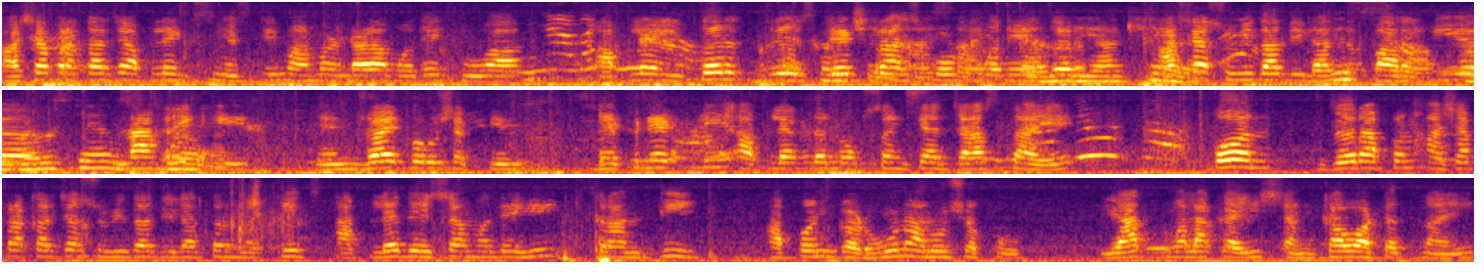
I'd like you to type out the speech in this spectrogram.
अशा प्रकारच्या आपल्या सी एस टी महामंडळामध्ये किंवा आपल्या इतर स्टेट ट्रान्सपोर्टमध्ये जर अशा सुविधा दिल्या तर भारतीय नागरिक ही एन्जॉय करू शकतील. डेफिनेटली आपल्याकडे लोकसंख्या जास्त आहे. पण जर आपण अशा प्रकारच्या सुविधा दिल्या तर नक्कीच आपल्या देशामध्येही क्रांती आपण घडवून आणू शकू. यात मला काही शंका वाटत नाही.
